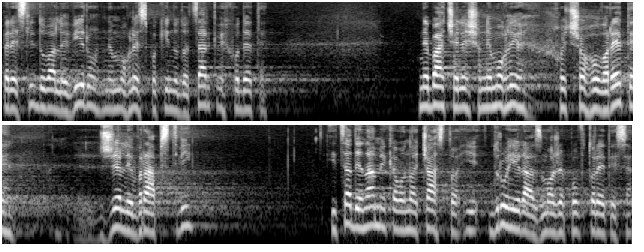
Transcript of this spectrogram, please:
переслідували віру, не могли спокійно до церкви ходити не бачили, що не могли хоч що говорити, жили в рабстві. І ця динаміка, вона часто і другий раз може повторитися.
